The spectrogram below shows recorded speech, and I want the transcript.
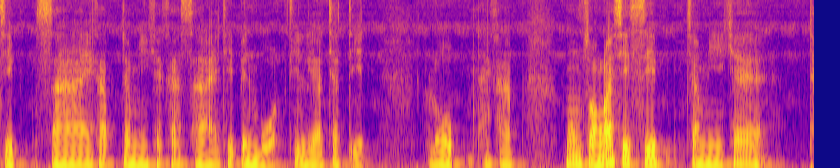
120ไซน์ครับ จะมีแค่ค่าไซน์ที่เป็นบวกที่เหลือจะติดลบนะครับ มุม 240 จะมีแค่แท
